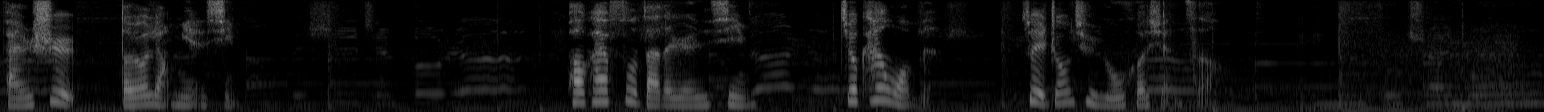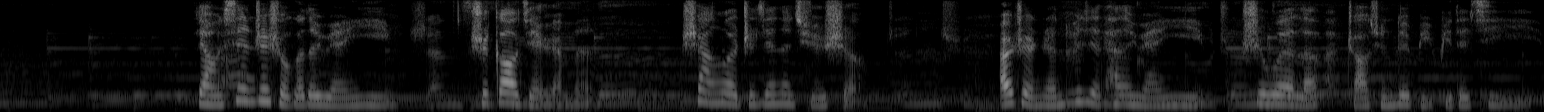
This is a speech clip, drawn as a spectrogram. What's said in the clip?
凡事都有两面性。抛开复杂的人性。就看我们最终去如何选择。两线这首歌的原意是告诫人们善恶之间的取舍，而整整推解它的原意是为了找寻对比比的记忆。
